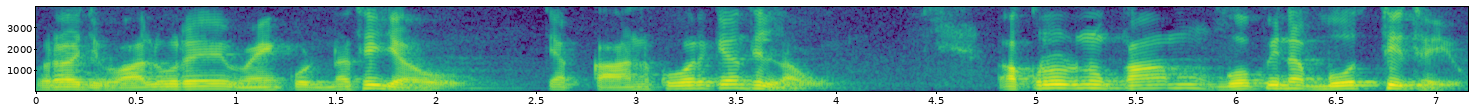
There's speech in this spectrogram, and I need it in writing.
વ્રજ વાલું રે, વૈકુંઠ નથી જવું. ત્યાં કાનકુંવર ક્યાંથી લાવવું અક્રૂરનું કામ ગોપીના બોધથી થયું.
